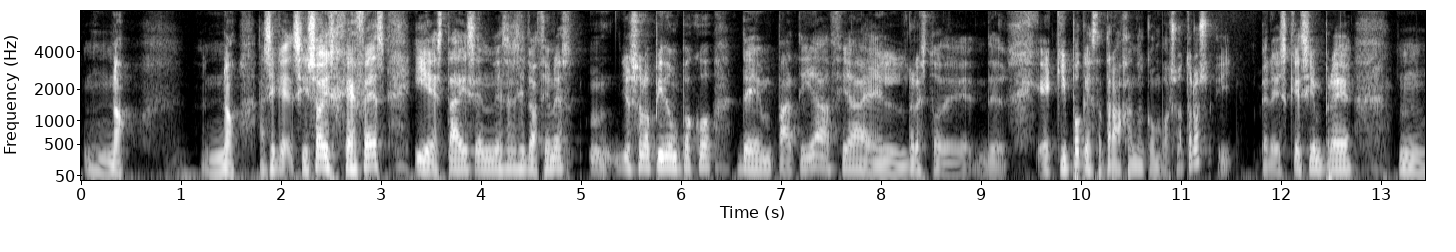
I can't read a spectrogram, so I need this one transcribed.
No. No. Así que si sois jefes y estáis en esas situaciones, yo solo pido un poco de empatía hacia el resto de, equipo que está trabajando con vosotros. Y veréis que siempre mm,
